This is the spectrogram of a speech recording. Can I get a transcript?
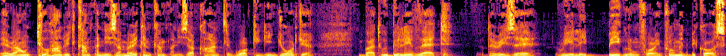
Around 200 companies, American companies, are currently working in Georgia, but we believe that there is a really big room for improvement because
